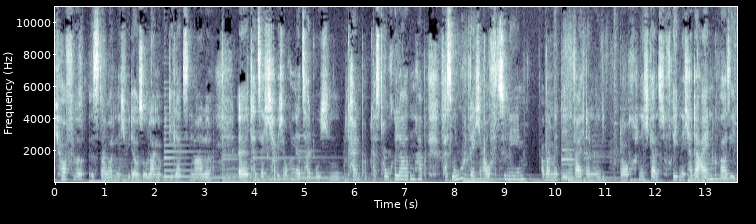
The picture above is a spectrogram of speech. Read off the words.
Ich hoffe, es dauert nicht wieder so lange wie die letzten Male. Äh, tatsächlich habe ich auch in der Zeit, wo ich keinen Podcast hochgeladen habe, versucht, welche aufzunehmen. Aber mit denen war ich dann irgendwie doch nicht ganz zufrieden. Ich hatte einen quasi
